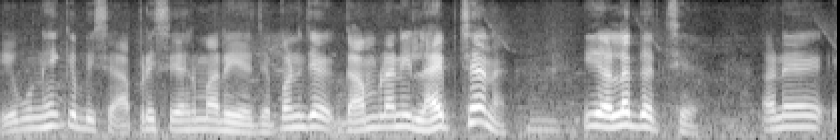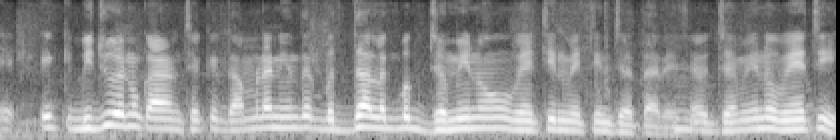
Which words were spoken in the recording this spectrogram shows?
એવું નહીં કે ભાઈ આપણે શહેરમાં રહીએ છીએ, પણ જે ગામડાની લાઈફ છે ને, એ અલગ જ છે. અને એક બીજું એનું કારણ છે કે ગામડાની અંદર બધા લગભગ જમીનો વેચીને વેચીને જતા રહે છે. જમીનો વેચી,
